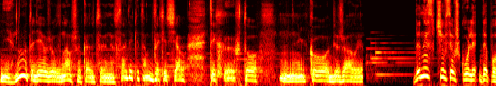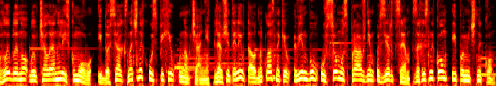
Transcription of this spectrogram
Ні, ну а тоді я вже узнав, що кажуть, він і в садіки там захищав тих, е, хто кого обіжали. Денис вчився в школі, де поглиблено вивчали англійську мову і досяг значних успіхів у навчанні. Для вчителів та однокласників він був у всьому справжнім взірцем, захисником і помічником.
